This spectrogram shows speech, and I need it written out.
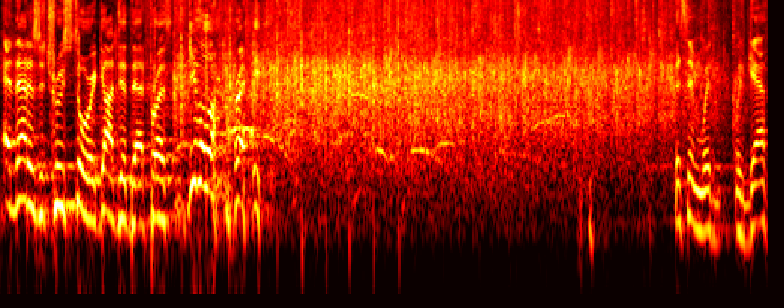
And that is a true story. God did that for us. Give the Lord praise. Listen, with, with, gas,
